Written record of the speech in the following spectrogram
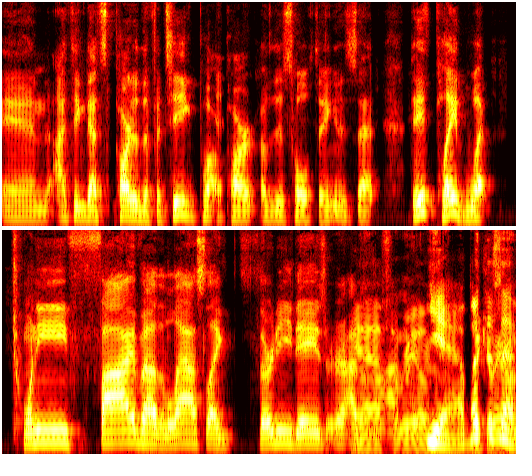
And I think that's part of the fatigue part of this whole thing is that they've played what 25 out of the last like 30 days or I yeah, don't know. real. Yeah, but that,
